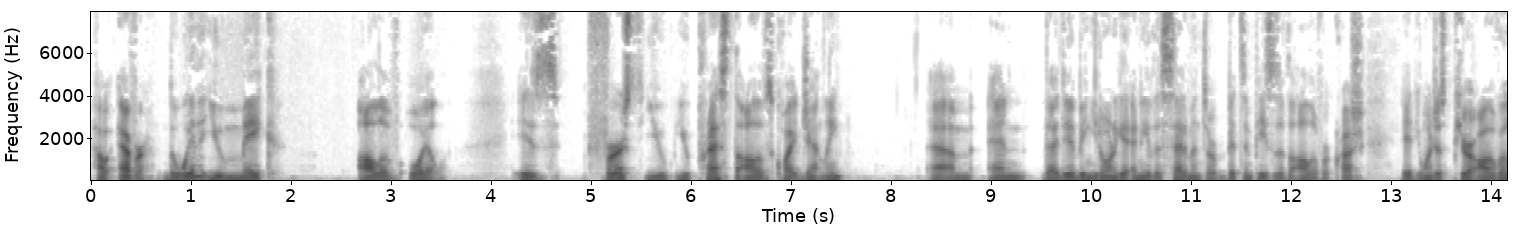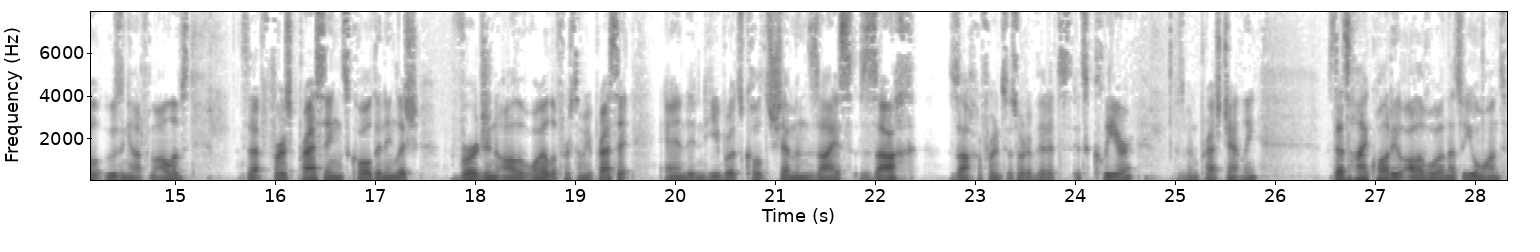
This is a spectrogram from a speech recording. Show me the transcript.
However, the way that you make olive oil is first you you press the olives quite gently, um, and the idea being you don't want to get any of the sediment or bits and pieces of the olive or crush it. You want just pure olive oil oozing out from the olives. So that first pressing is called in English virgin olive oil. The first time you press it, and in Hebrew it's called shemen zayis zach. Zach referring to sort of that it's it's clear, has been pressed gently. So that's high quality olive oil, and that's what you want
